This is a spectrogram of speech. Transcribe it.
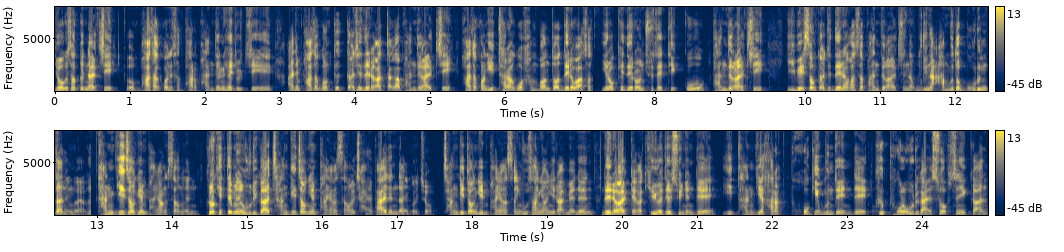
여기서 끝날지 어, 바닥권에서 바로 반등을 해줄지 아니면 바닥권 끝까지 내려갔다가 반등할지 바닥권 이탈하고 한 번 더 내려와서 이렇게 내려온 추세 딛고 반등할지 200선까지 내려가서 반등할지는 우리는 아무도 모른다는 거야. 그 단기적인 방향성은 그렇기 때문에 우리가 장기적인 방향성을 잘 봐야 된다는 거죠. 장기적인 방향성이 우상향이라면은 내려갈 때가 기회가 될 수 있는데 이 단기 하락 폭이 문제인데 그 폭을 우리가 알 수 없으니까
